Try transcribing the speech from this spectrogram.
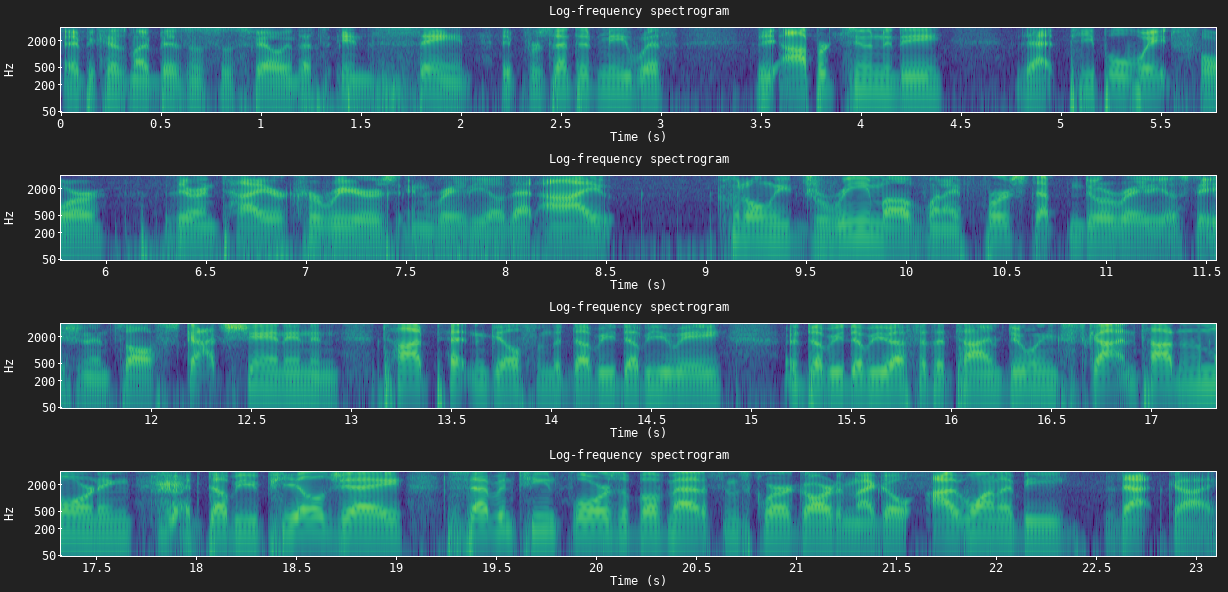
and because my business was failing. That's insane. It presented me with the opportunity that people wait for their entire careers in radio that I could only dream of when I first stepped into a radio station and saw Scott Shannon and Todd Pettengill from the WWE or WWF at the time doing Scott and Todd in the morning at WPLJ 17 floors above Madison Square Garden and I go I want to be that guy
